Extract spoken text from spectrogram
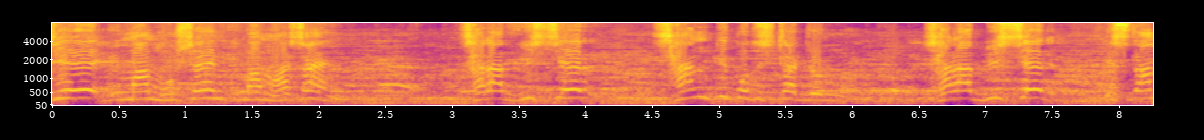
যে ইমাম হুসেন, ইমাম হাসান সারা বিশ্বের শান্তি প্রতিষ্ঠার জন্য, সারা বিশ্বের ইসলাম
